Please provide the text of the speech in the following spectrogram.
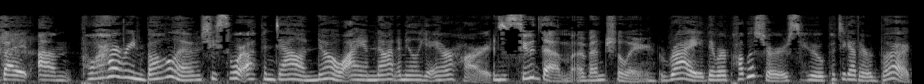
But um, poor Irene Bolam, she swore up and down, no, I am not Amelia Earhart. And sued them eventually. Right. There were publishers who put together a book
